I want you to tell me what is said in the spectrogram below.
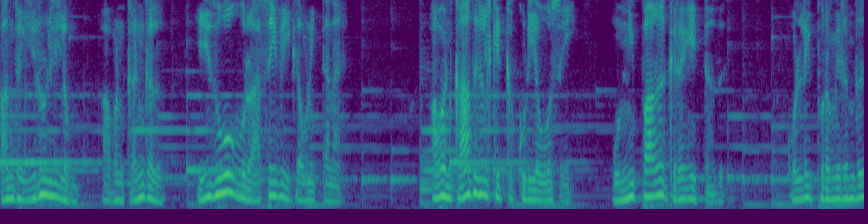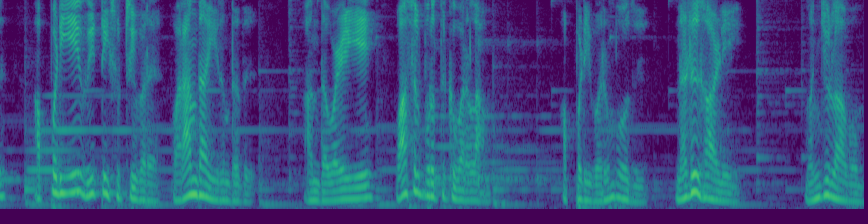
அந்த இருளிலும் அவன் கண்கள் ஏதோ ஒரு அசைவை கவனித்தன. அவன் காதுகள் கேட்கக்கூடிய ஓசை உன்னிப்பாக கிரகித்தது. கொல்லைப்புறமிருந்து அப்படியே வீட்டை சுற்றி வர வராந்தா இருந்தது. அந்த வழியே வாசல்புறத்துக்கு வரலாம். அப்படி வரும்போது நடுகாலில் மஞ்சுளாவும்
